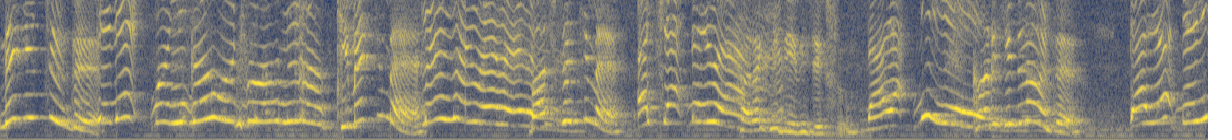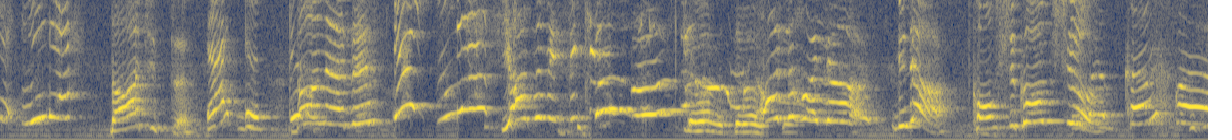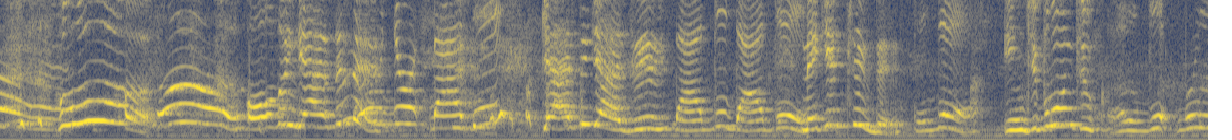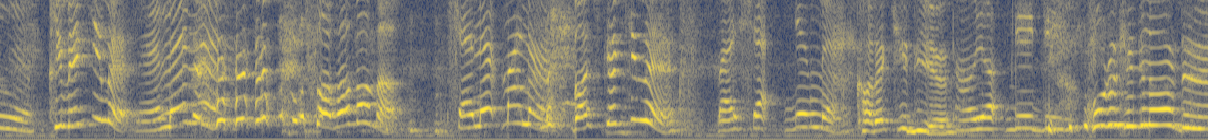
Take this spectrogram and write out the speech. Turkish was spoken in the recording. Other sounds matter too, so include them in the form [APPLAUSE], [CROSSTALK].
Ne getirdi? Dede bunda oturunu. Kime kime? Başka kime? Aşağıda Kara kediye diyeceksin. Dayak değil. Kara kedi nerede? Dayak. Yine. Dağa çıktı. Dağ nerede? Yazda bitti kim oldu? Devam et devam et. Allah Allah. Bir daha. Komşu komşu. Komko. Geldi geldi. Daddy daddy. Ne getirdi? Dede. İnci boncuk. Git bunu. Kime kime? Mama. [LAUGHS] Sana bana. Sana bana. Başka kime? Başladı mı? Kara kediye. Dayak dedi. Kara kedi nerede?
